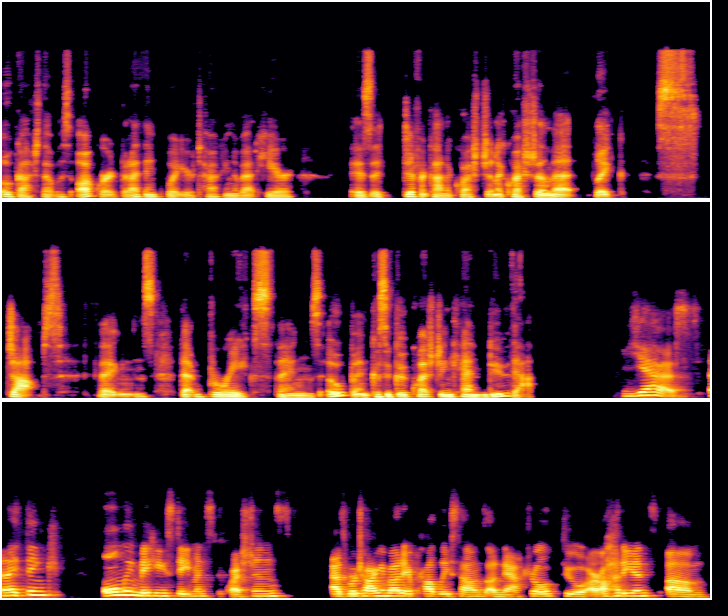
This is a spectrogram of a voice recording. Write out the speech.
oh gosh, that was awkward. But I think what you're talking about here is a different kind of question, a question that like stops things, that breaks things open, because a good question can do that. Yes. And I think only making statements to questions as we're talking about it, it probably sounds unnatural to our audience. Um,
